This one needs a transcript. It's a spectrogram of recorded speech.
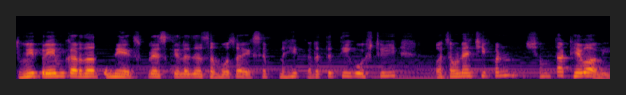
तुम्ही प्रेम करता तुम्ही एक्सप्रेस केलं जर समोसा एक्सेप्ट नाही करत तर ती गोष्टी पचवण्याची पण क्षमता ठेवावी.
